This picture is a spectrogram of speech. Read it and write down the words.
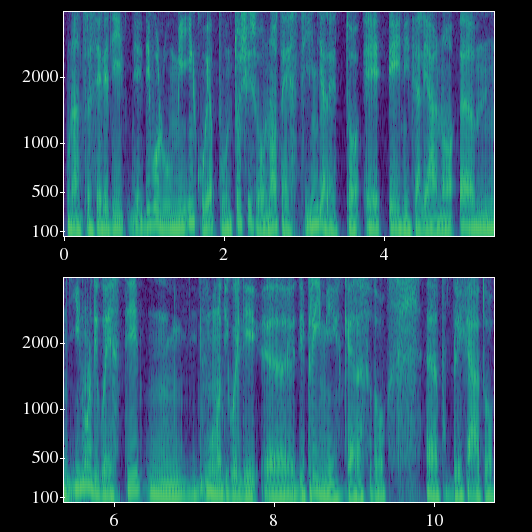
un'altra serie di, di volumi in cui appunto ci sono testi in dialetto e, e in italiano. Um, in uno di questi, mh, uno di quelli eh, dei primi che era stato eh, pubblicato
